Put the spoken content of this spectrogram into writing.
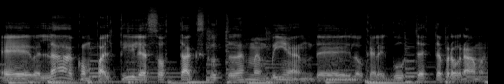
eh, ¿verdad? Compartir esos tags que ustedes me envían de lo que les guste este programa.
